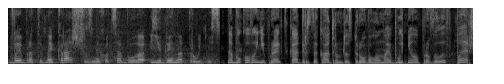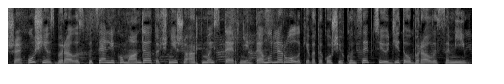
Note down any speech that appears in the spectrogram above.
вибрати найкращу з них. Оце була єдина трудність. На Буковині проект Кадр за кадром до здорового майбутнього провели вперше. Учнів збирали спеціальні команди, а точніше арт-майстерні. Тему для роликів, а також їх концепцію діти обирали самі.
